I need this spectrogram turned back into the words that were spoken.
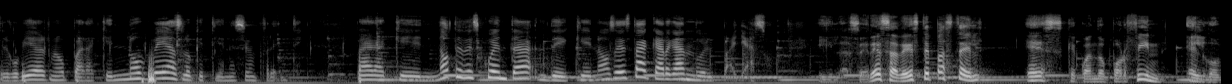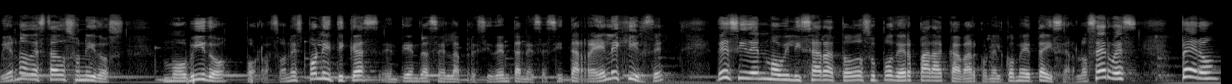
el gobierno, para que no veas lo que tienes enfrente, para que no te des cuenta de que nos está cargando el payaso. Y la cereza de este pastel es que cuando por fin el gobierno de Estados Unidos, movido por razones políticas, entiéndase la presidenta necesita reelegirse, deciden movilizar a todo su poder para acabar con el cometa y ser los héroes, pero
